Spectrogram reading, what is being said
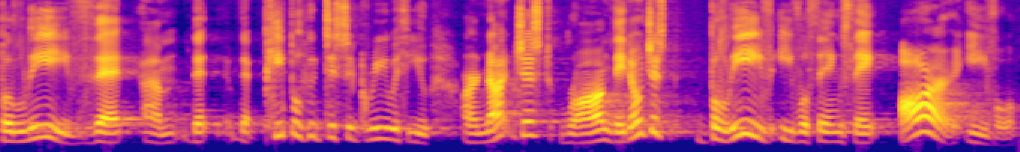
believe that, um, that, that people who disagree with you are not just wrong, they don't just believe evil things, they are evil.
